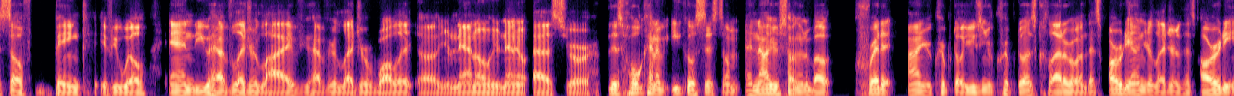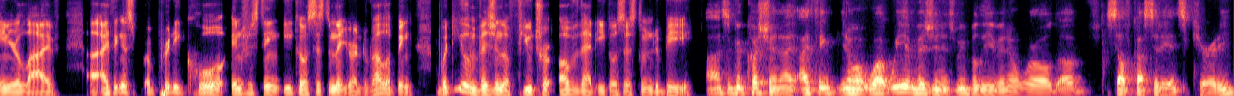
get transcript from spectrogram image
self bank, if you will, and you have Ledger Live, you have your Ledger wallet, uh, your Nano, your Nano S, your this whole kind of ecosystem, and now you're talking about credit on your crypto, using your crypto as collateral, and that's already on your ledger, that's already in your live. Uh, I think it's a pretty cool, interesting ecosystem that you're developing. What do you envision the future of that ecosystem to be? Uh, that's a good question. I, I, think you know what we envision is we believe in a world of self custody and security.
